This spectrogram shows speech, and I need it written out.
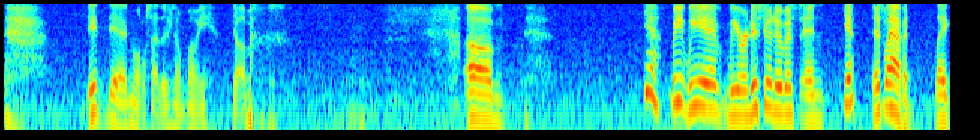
it yeah, I'm a little sad. There's no mummy dub. um, yeah, we we uh, we were reduced to Anubis, and yeah, that's what happened. Like,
